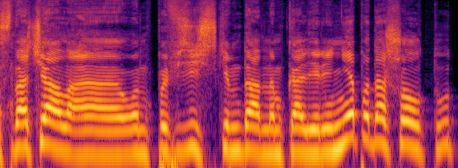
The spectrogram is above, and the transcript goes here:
сначала он по физическим данным Кальери не подошел, тут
